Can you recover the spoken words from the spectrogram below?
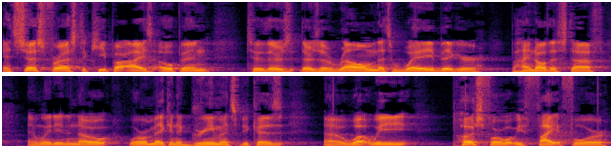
It's just for us to keep our eyes open to there's there's a realm that's way bigger behind all this stuff, and we need to know where we're making agreements because uh, what we push for, what we fight for,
